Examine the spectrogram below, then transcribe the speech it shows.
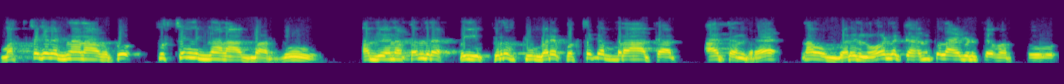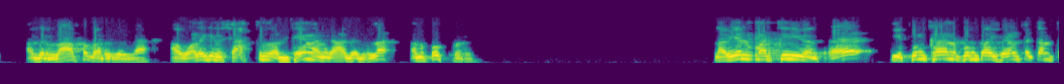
ಮಸ್ತಕದ ಜ್ಞಾನ ಆಗ್ಬೇಕು ಪುಸ್ತಕದ ಜ್ಞಾನ ಆಗ್ಬಾರ್ದು. ಅದು ಏನಂತಂದ್ರೆ ಈ ಪುರಸ್ ಬರೀ ಪುಸ್ತಕ ಬ್ರಾಕ ಆಯ್ತಂದ್ರೆ, ನಾವು ಬರೀ ನೋಡ್ಲಿಕ್ಕೆ ಅನುಕೂಲ ಆಗ್ಬಿಡುತ್ತೆ ಹೊರತು, ಅದ್ರ ಲಾಭ ಬರೋದಿಲ್ಲ. ಆ ಒಳಗಿನ ಶಾಸ್ತ್ರದ ಅಧ್ಯಯನ ನನಗೆ ಆಗೋದಿಲ್ಲ, ಅನುಭವ ಬರೋದು ನಾವೇನ್ ಮಾಡ್ತಿದೀವಿ ಅಂದ್ರೆ, ಈ ಪುಂಖಾನುಪುಂಖ ಹೇಳ್ತಕ್ಕಂತ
